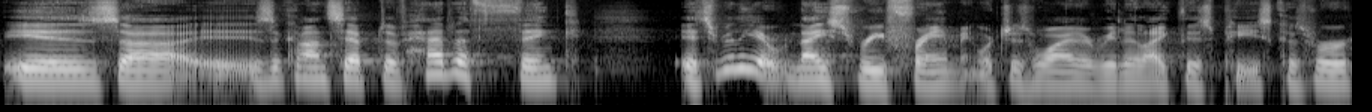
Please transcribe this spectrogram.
is uh, is a concept of how to think. It's really a nice reframing, which is why I really like this piece because we're,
